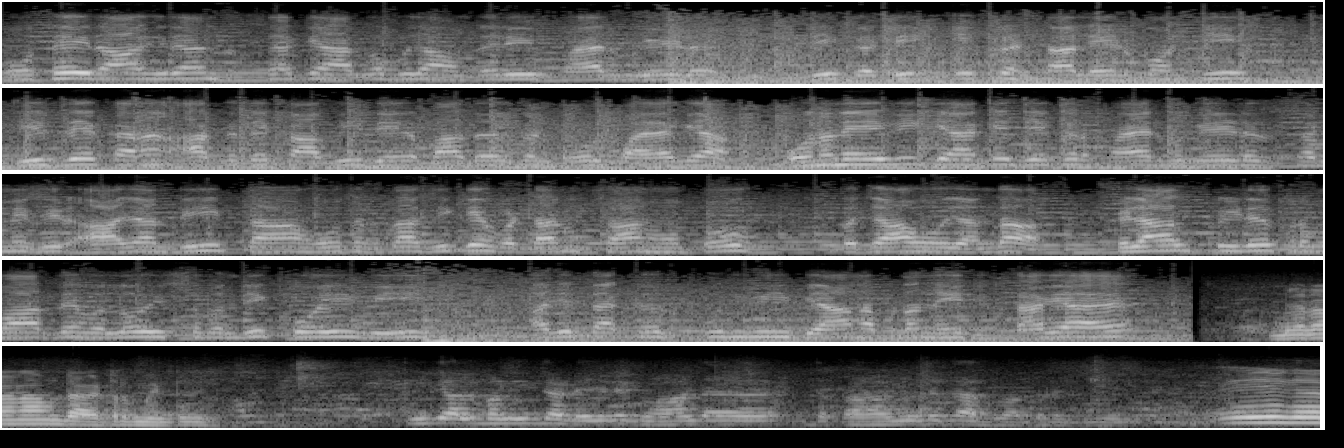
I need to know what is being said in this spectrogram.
ਉੱਥੇ ਹੀ ਰਾਹਗੀਰਾਂ ਨੇ ਦੱਸਿਆ ਕਿ ਅੱਗ ਬੁਝਾਉਣ ਦੇ ਲਈ ਫਾਇਰ ਬ੍ਰਿਗੇਡ ਦੀ ਗੱਡੀ 1 ਘੰਟਾ ਲੇਟ ਪਹੁੰਚੀ। ਜਿਸ ਦੇ ਕਾਰਨ ਅੱਗ ਤੇ ਕਾਫੀ ਦੇਰ ਬਾਅਦ ਕੰਟਰੋਲ ਪਾਇਆ ਗਿਆ। ਉਹਨਾਂ ਨੇ ਇਹ ਵੀ ਕਿਹਾ ਕਿ ਜੇਕਰ ਫਾਇਰ ਬ੍ਰਿਗੇਡ ਸਮੇਂ ਸਿਰ ਆ ਜਾਂਦੀ ਤਾਂ ਹੋ ਸਕਦਾ ਸੀ ਕਿ ਵੱਡਾ ਨੁਕਸਾਨ ਹੋਣ ਤੋਂ ਬਚਾਅ ਹੋ ਜਾਂਦਾ। ਫਿਲਹਾਲ ਪੀੜਤ ਪਰਿਵਾਰ ਦੇ ਵੱਲੋਂ ਇਸ ਸੰਬੰਧੀ ਕੋਈ ਵੀ ਅਜੇ ਤੱਕ ਕੁਝ ਵੀ ਬਿਆਨ ਆਪਣਾ ਨਹੀਂ ਦਿੱਤਾ ਗਿਆ ਹੈ। ਮੇਰਾ ਨਾਮ ਡਾਕਟਰ ਮਿੰਟੂ ਜੀ। ਕੀ ਗੱਲ ਬਣੀ ਤੁਹਾਡੇ ਜਿਹੜੇ ਗਵਾਂਢ ਦੁਕਾਨ ਨੂੰ ਤੇ ਘਰ ਅੱਗ ਲੱਗੀ ਹੈ? ਇਹ ਕਿ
